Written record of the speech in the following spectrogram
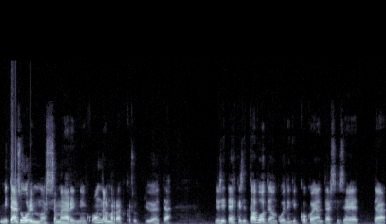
mitään suurimmassa määrin niin kuin ongelmanratkaisutyötä – ja sitten ehkä se tavoite on kuitenkin koko ajan tässä se, että,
